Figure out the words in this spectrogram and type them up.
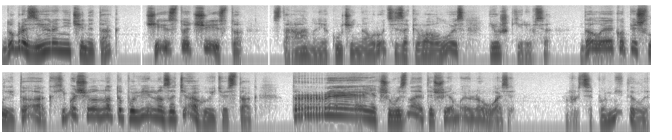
Добре зіграні, чи не так? Чисто, чисто. Старано, як учень на уроці, закивав Лойс і ошкірився. Далеко пішли, так, хіба що надто повільно затягують ось так. Тре, якщо ви знаєте, що я маю на увазі. Ви це помітили?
